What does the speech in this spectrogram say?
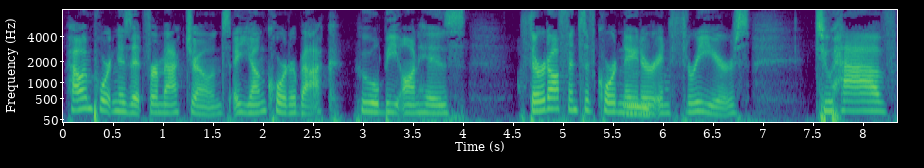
How important is it for Mac Jones, a young quarterback who will be on his third offensive coordinator mm. in three years, to have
